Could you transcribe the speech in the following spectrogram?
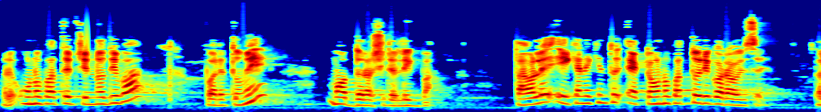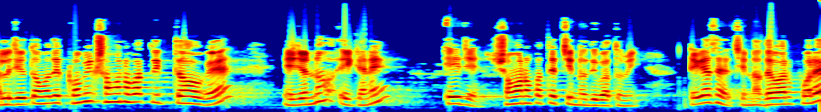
পরে অনুপাতের চিহ্ন দিবা, পরে তুমি মধ্য রাশিটা লিখবা। তাহলে এইখানে কিন্তু একটা অনুপাত তৈরি করা হয়েছে। তাহলে যেহেতু আমাদের ক্রমিক সমানুপাত লিখতে হবে এই জন্য এইখানে এই যে সমানুপাতের চিহ্ন দিবা তুমি, ঠিক আছে? চিহ্ন দেওয়ার পরে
